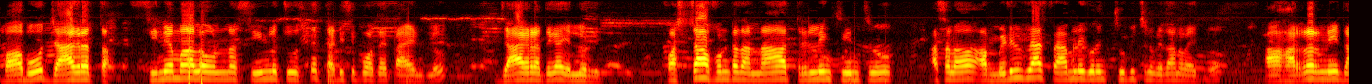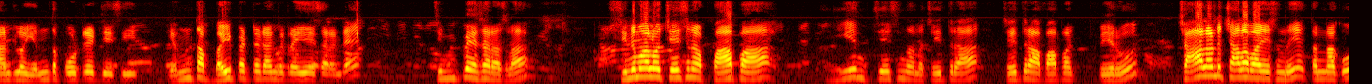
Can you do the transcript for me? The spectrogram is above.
బాబు జాగ్రత్త. సినిమాలో ఉన్న సీన్లు చూస్తే తడిసిపోతాయి ప్యాంట్లు. జాగ్రత్తగా ఎల్లుర్రి. ఫస్ట్ హాఫ్ ఉంటుందన్న థ్రిల్లింగ్ సీన్స్. అసలు ఆ మిడిల్ క్లాస్ ఫ్యామిలీ గురించి చూపించిన విధానం అయితే ఆ హర్రర్ని దాంట్లో ఎంత పోర్ట్రేట్ చేసి ఎంత భయపెట్టడానికి ట్రై చేశారంటే చింపేశారు అసలు. సినిమాలో చేసిన పాప ఏం చేసిందన్న చైత్ర చైత్ర ఆ పాప పేరు. చాలా అంటే చాలా బాగా చేసింది. తను నాకు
